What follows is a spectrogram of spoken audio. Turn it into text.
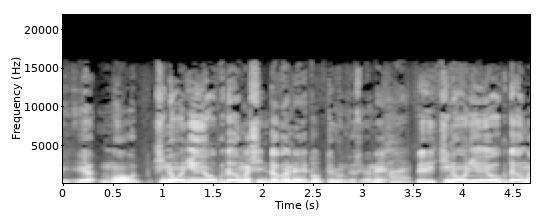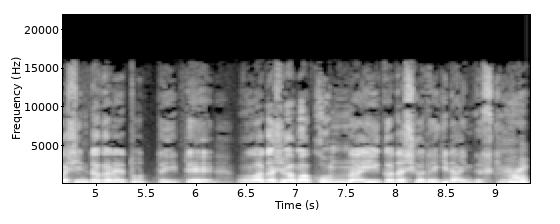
いや、もう、昨日ニューヨークダウンが新高値取ってるんですよね。はい、で、昨日ニューヨークダウンが新高値取っていて、私はまあこんな言い方しかできないんですけれども、はい、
